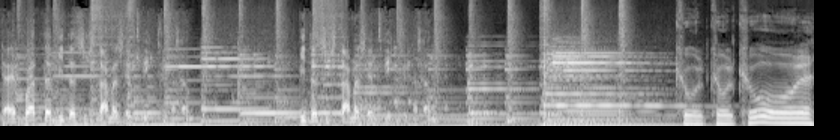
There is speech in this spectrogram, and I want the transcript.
der Reporter, wie das sich damals entwickelt hat. Wie das sich damals entwickelt hat. Cool, cool, cool.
